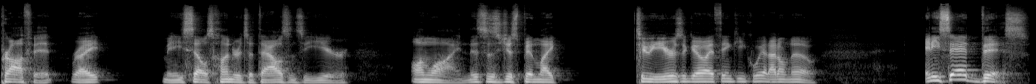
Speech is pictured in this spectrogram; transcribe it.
profit, right? I mean, he sells hundreds of thousands a year online. This has just been like two years ago, I think he quit. I don't know. And he said this,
